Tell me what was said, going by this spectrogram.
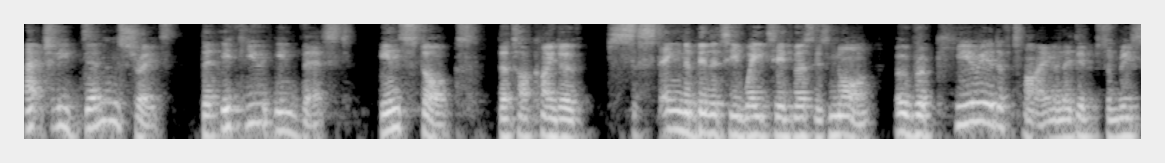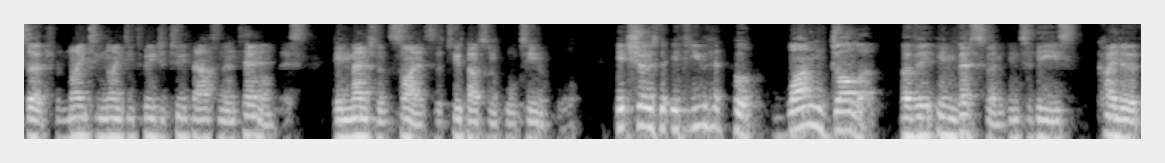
actually demonstrates that if you invest in stocks that are kind of sustainability weighted versus non over a period of time, and they did some research from 1993 to 2010 on this in Management Science, the 2014 report, it shows that if you had put one dollar of investment into these kind of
